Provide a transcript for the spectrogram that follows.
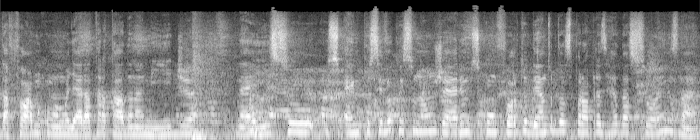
da forma como a mulher é tratada na mídia, né? Isso, isso, é impossível que isso não gere um desconforto dentro das próprias redações, né?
